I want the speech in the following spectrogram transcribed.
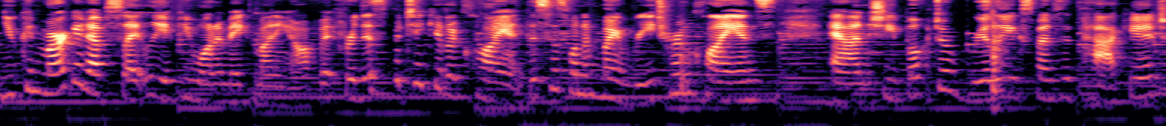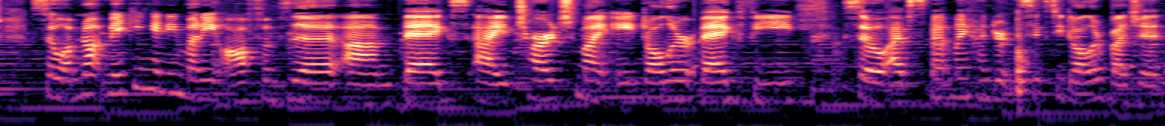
You can mark it up slightly if you want to make money off it. For this particular client, this is one of my return clients and she booked a really expensive package. So I'm not making any money off of the um, bags. I charged my $8 bag fee. So I've spent my $160 budget.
